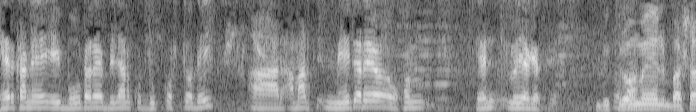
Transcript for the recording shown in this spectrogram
হেরখানে এই বউটারে বেজান দুঃখ কষ্ট দেই। আর আমার মেয়েটারে এখন লইয়া গেছে। বিক্রমের বাসা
